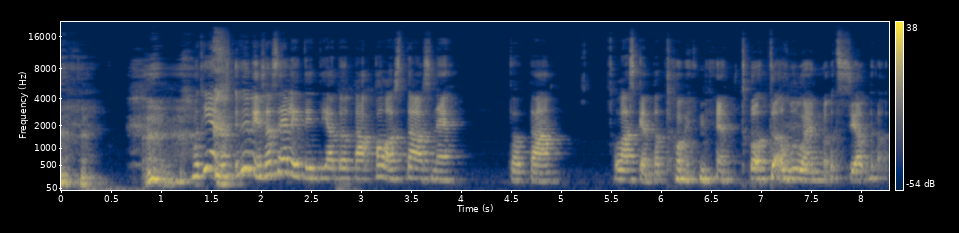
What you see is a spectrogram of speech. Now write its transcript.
Mutta hienosti, hyvin sä selitit ja tota, palas taas ne tota, laskentatoimien tuota, luennot sieltä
